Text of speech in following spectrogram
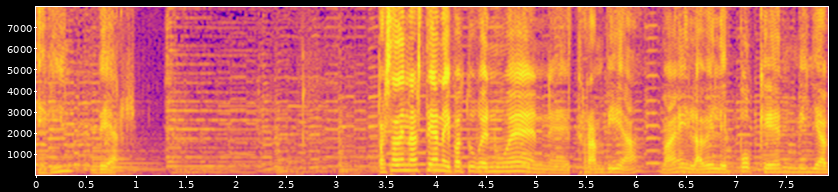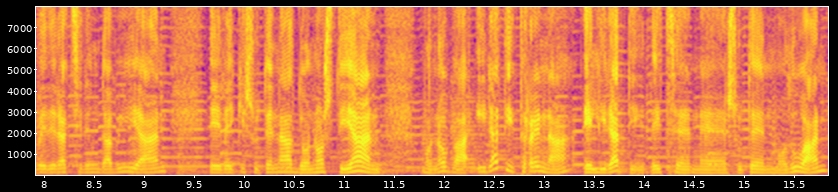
egin behar. Pasaden astean aipatu genuen e, tranbia, bai, labele poken, mila bederatziren dabian, eraiki zutena donostian. Bueno, ba, irati trena, elirati deitzen e, zuten moduan,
